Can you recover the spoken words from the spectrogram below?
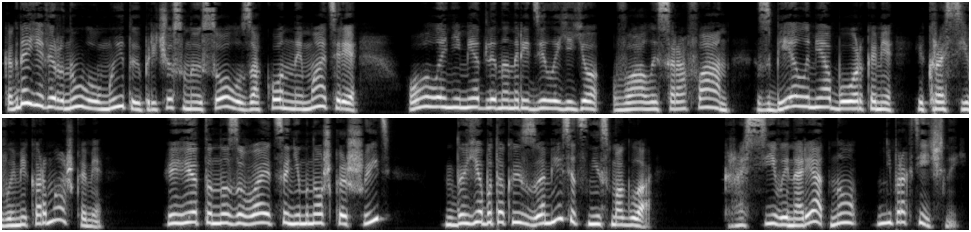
Когда я вернула умытую и причесанную Солу законной матери, Ола немедленно нарядила ее в алый сарафан с белыми оборками и красивыми кармашками. И это называется немножко шить? Да я бы так и за месяц не смогла. Красивый наряд, но непрактичный.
